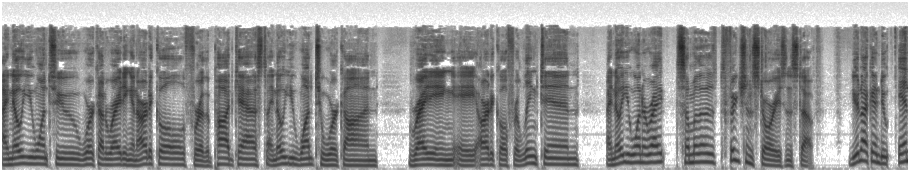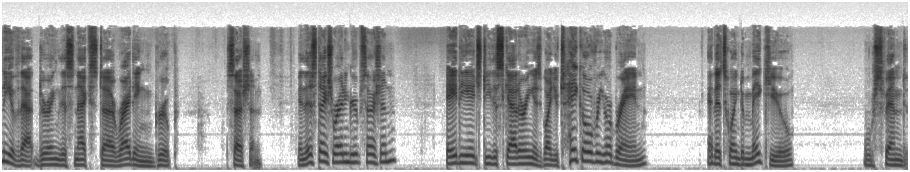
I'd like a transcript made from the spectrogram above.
I know you want to work on writing an article for the podcast. I know you want to work on writing a article for LinkedIn. I know you want to write some of those fiction stories and stuff. You're not going to do any of that during this next uh, writing group session. In this next writing group session, ADHD the scattering is going to take over your brain and it's going to make you spend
